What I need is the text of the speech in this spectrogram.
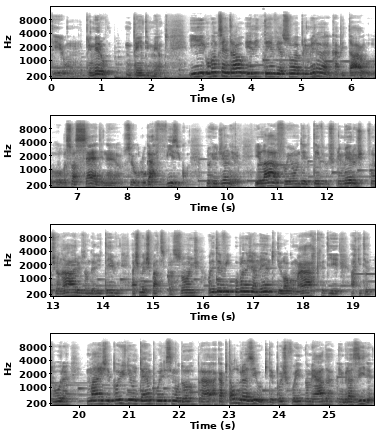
ter um primeiro empreendimento. E o Banco Central ele teve a sua primeira capital, a sua sede, né, o seu lugar físico no Rio de Janeiro. E lá foi onde ele teve os primeiros funcionários, onde ele teve as primeiras participações, onde teve o planejamento de logomarca, de arquitetura. Mas depois de um tempo ele se mudou para a capital do Brasil, que depois foi nomeada em Brasília.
